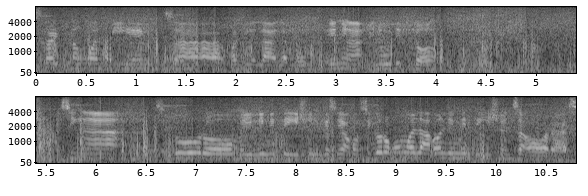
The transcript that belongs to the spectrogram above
start ng 1 PM sa paglalala mo. Yun nga, inulit ko. Kasi nga siguro may limitation kasi ako. Siguro kung wala akong limitation sa oras,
